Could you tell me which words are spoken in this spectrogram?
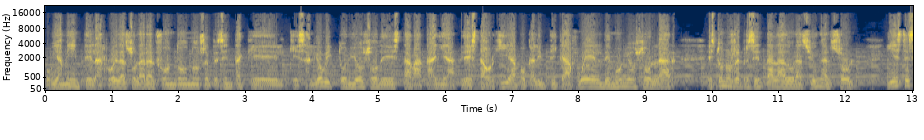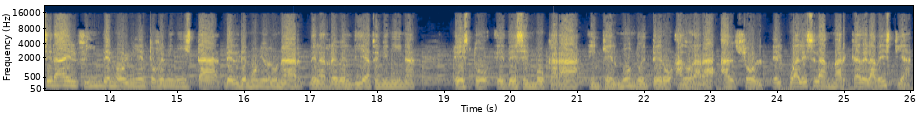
Obviamente la rueda solar al fondo nos representa que el que salió victorioso de esta batalla, de esta orgía apocalíptica, fue el demonio solar. Esto nos representa la adoración al sol. Y este será el fin del movimiento feminista, del demonio lunar, de la rebeldía femenina. Esto eh, desembocará en que el mundo entero adorará al sol, el cual es la marca de la bestia.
